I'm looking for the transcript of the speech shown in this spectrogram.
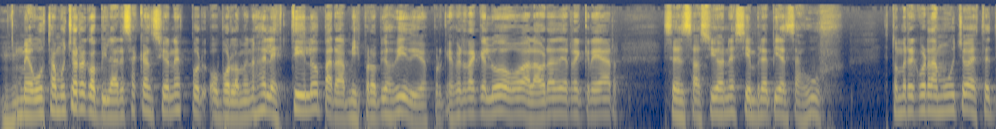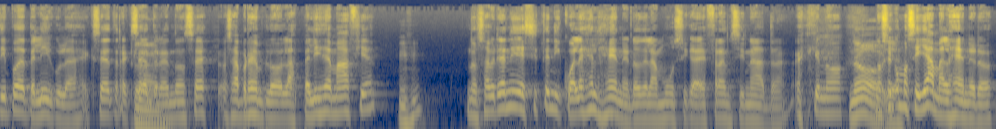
Me gusta mucho recopilar esas canciones, por- o por lo menos el estilo, para mis propios vídeos, porque es verdad que luego, a la hora de recrear sensaciones, siempre piensas, uff, esto me recuerda mucho a este tipo de películas, etcétera, etcétera. Claro. Entonces, o sea, por ejemplo, las pelis de mafia, Uh -huh. No sabría ni decirte ni cuál es el género de la música de Frank Sinatra. Es que no, No, no sé cómo se llama el género.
